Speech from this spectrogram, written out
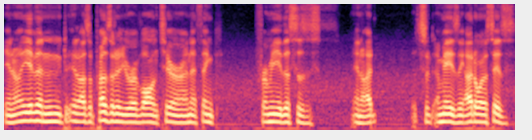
you know even you know as a president you're a volunteer and i think for me this is you know I, it's amazing i don't want to say it's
